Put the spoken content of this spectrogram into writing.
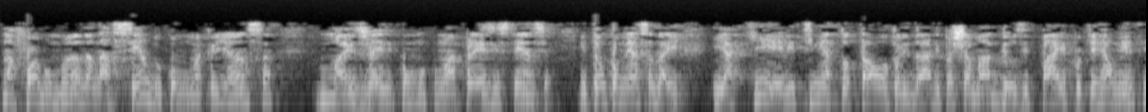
na forma humana, nascendo como uma criança, mas já com, com uma pré-existência. Então começa daí. E aqui ele tinha total autoridade para chamar Deus de Pai, porque realmente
